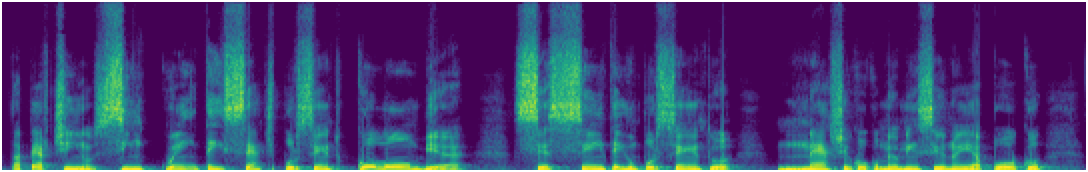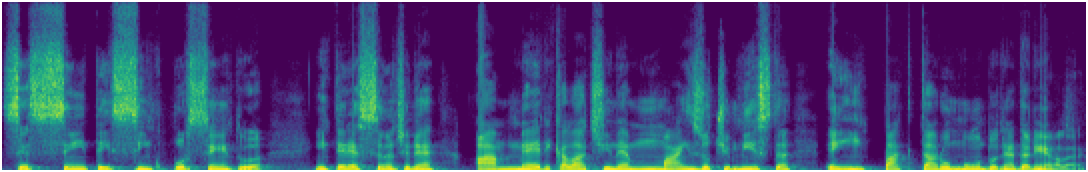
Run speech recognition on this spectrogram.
está pertinho, 57%, Colômbia 61%, México, como eu mencionei há pouco, 65%. Interessante, né? A América Latina é mais otimista em impactar o mundo, né, Daniela?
